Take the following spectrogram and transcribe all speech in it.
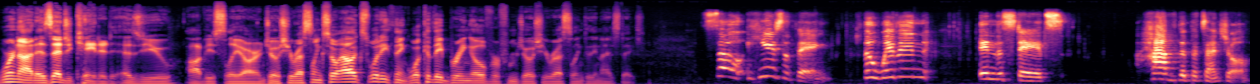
we're not as educated as you obviously are in Joshi Wrestling. So, Alex, what do you think? What could they bring over from Joshi Wrestling to the United States? So here's the thing the women in the States have the potential.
